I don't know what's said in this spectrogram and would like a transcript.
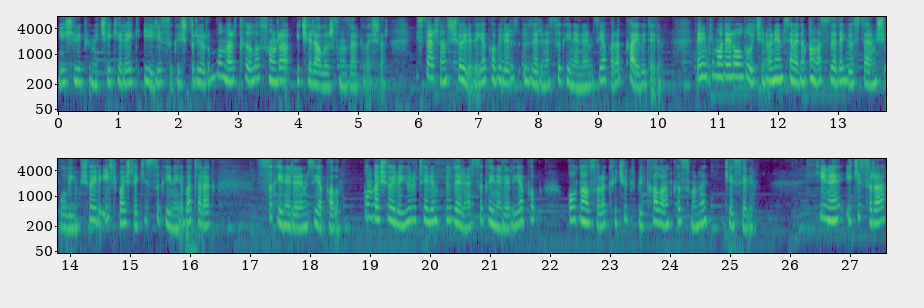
Yeşil ipimi çekerek iyice sıkıştırıyorum. Bunları tığla sonra içeri alırsınız arkadaşlar. İsterseniz şöyle de yapabiliriz. Üzerine sık iğnelerimizi yaparak kaybedelim. Benimki model olduğu için önemsemedim ama size de göstermiş olayım. Şöyle ilk baştaki sık iğneye batarak sık iğnelerimizi yapalım. Bunu da şöyle yürütelim. Üzerine sık iğneleri yapıp ondan sonra küçük bir kalan kısmını keselim. Yine iki sıra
